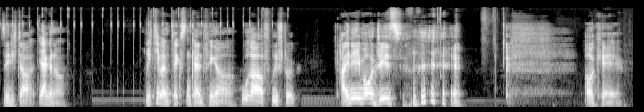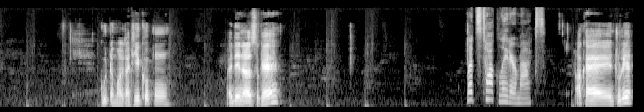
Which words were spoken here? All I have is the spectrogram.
Sehe dich da. Ja, genau. Richtig beim Texten kein Finger. Hurra, Frühstück. Keine Emojis. okay. Gut, nochmal gerade hier gucken. Bei denen alles okay? Let's talk later, Max. Okay, Juliet.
